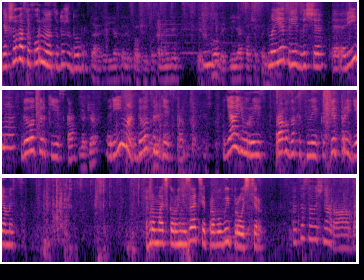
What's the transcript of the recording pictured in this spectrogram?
Якщо у вас оформлено, це дуже добре. Так, я перепрошую, поки не підходить, і як ваша фамілія? Моє прізвище е, Ріма Білоцерківська. Як як? Ріма Білоцерківська. Я юрист, правозахисник, підприємець. Громадська організація Правовий простір. Та Це селищна рада.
